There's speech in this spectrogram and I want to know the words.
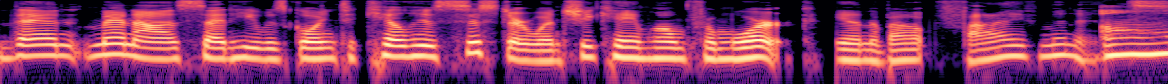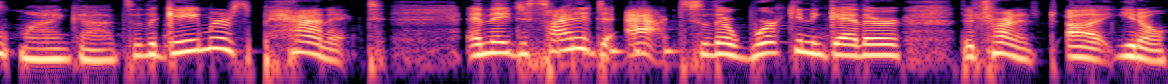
Then Menhaz said he was going to kill his sister when she came home from work in about five minutes. Oh my God. So the gamers panicked and they decided to act. So they're working together. They're trying to, uh, you know,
